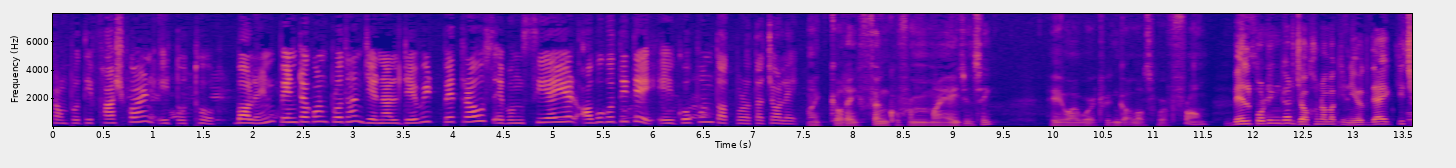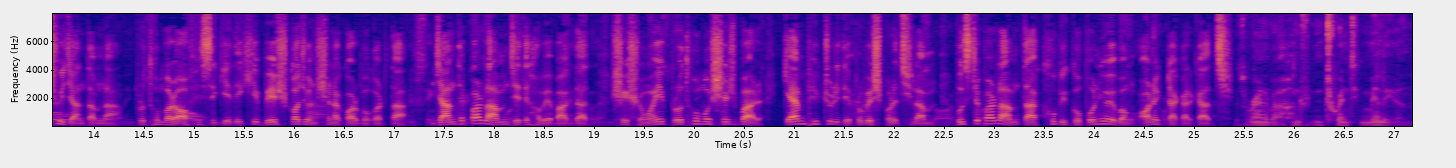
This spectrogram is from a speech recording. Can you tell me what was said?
সম্প্রতি ফাঁস করেন এই তথ্য। বলেন, পেন্টাগন প্রধান জেনারেল ডেভিড পেত্রাউস এবং সিআইএর অবগতিতে এই গোপন তৎপরতা চলে। Who I worked with and got lots of work from. Bell Pottinger যখন আমাকে নিয়োগ দেয় কিছুই জানতাম না। প্রথমবার অফিসে গিয়ে দেখি বেশ কজন সেনা কর্মকর্তা। জানতে পারলাম যেতে হবে বাগদাদ। সে সময় প্রথম ও শেষবার ক্যাম্প ভিক্টোরিতে প্রবেশ করেছিলাম। বুঝতে পারলাম তা খুবই গোপনীয় এবং অনেক টাকার কাজ। It was around about 120 million.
